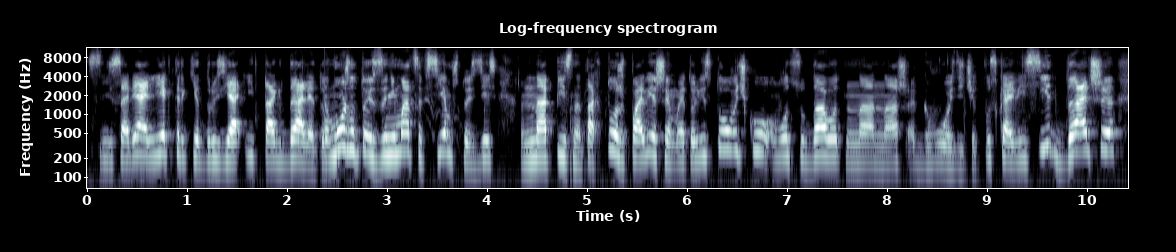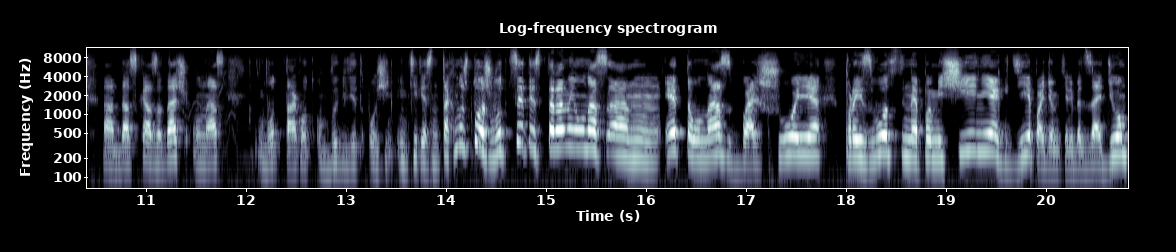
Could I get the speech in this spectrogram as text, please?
слесаря, электрики, друзья, и так далее далее. То можно, то есть, заниматься всем, что здесь написано. Так, тоже повешаем эту листовочку вот сюда вот на наш гвоздичек. Пускай висит. Дальше а, доска задач у нас вот так вот выглядит очень интересно. Так, ну что ж, вот с этой стороны у нас, это у нас большое производственное помещение, где, пойдемте, ребят, зайдем.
